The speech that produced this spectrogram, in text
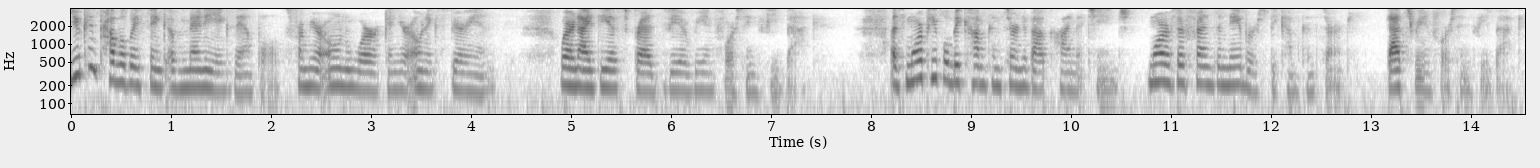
You can probably think of many examples from your own work and your own experience where an idea spreads via reinforcing feedback. As more people become concerned about climate change, more of their friends and neighbors become concerned. That's reinforcing feedback.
